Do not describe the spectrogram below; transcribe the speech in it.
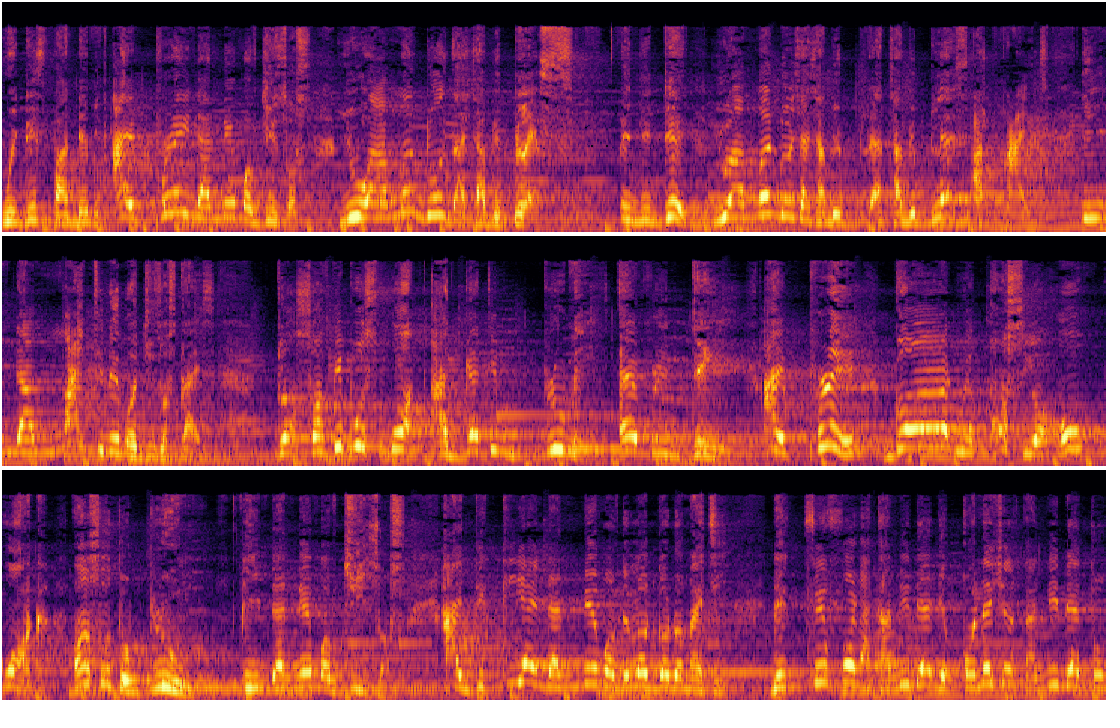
with this pandemic. I pray in the name of Jesus, you are among those that shall be blessed in the day. You are among those that shall be, that shall be blessed at night. In the mighty name of Jesus Christ. Some people's work are getting blooming every day. I pray God will cause your own work also to bloom in the name of Jesus. I declare in the name of the Lord God Almighty the favor that are needed, the connections that are needed to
